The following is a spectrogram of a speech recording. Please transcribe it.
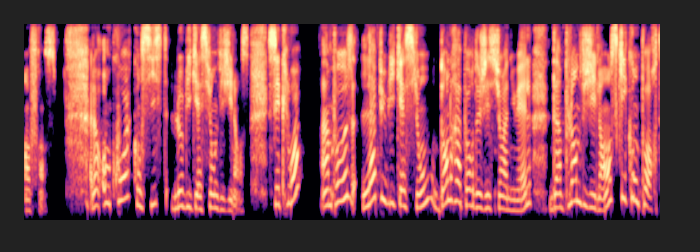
en France. Alors en quoi consiste l'obligation de vigilance? Cette loi impose la publication dans le rapport de gestion annuel d'un plan de vigilance qui comporte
